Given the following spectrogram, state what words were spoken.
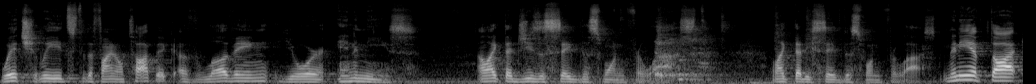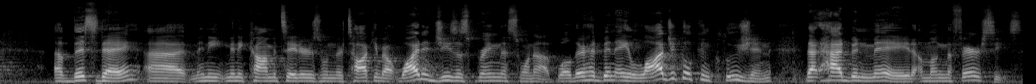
which leads to the final topic of loving your enemies. I like that Jesus saved this one for last. I like that he saved this one for last. Many have thought of this day, uh, many, many commentators, when they're talking about why did Jesus bring this one up? Well, there had been a logical conclusion that had been made among the Pharisees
